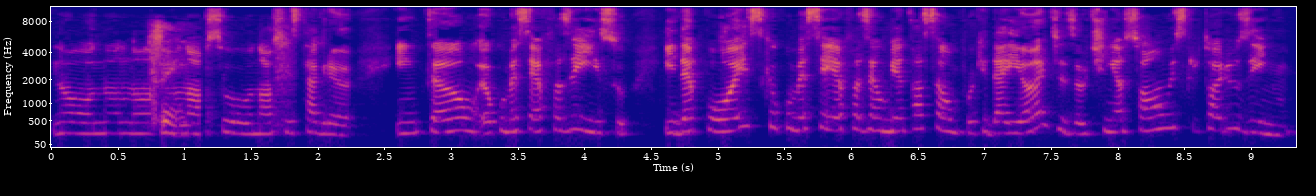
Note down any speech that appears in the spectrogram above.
No, no, no, no, nosso, nosso Instagram. Então, eu comecei a fazer isso. E depois que eu comecei a fazer ambientação, porque daí antes eu tinha só um escritóriozinho.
